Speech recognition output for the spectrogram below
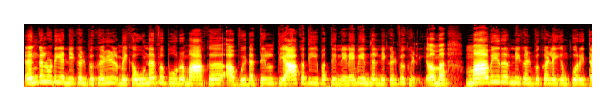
எங்களுடைய நிகழ்வுகள் மிக உணர்வுபூர்வமாக அவ்விடத்தில் தியாக தீபத்தின் நினைவேந்தல் நிகழ்வுகளையும் மாவீரர் நிகழ்வுகளையும் குறித்த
